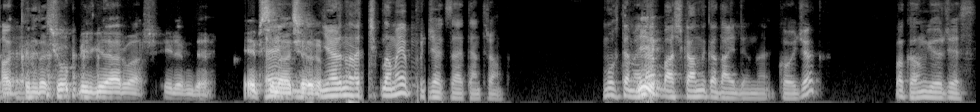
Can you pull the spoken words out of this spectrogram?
Hakkında çok bilgiler var elimde. Hepsini evet, açarım. Yarın açıklama yapacak zaten Trump. Muhtemelen İyi. başkanlık adaylığını koyacak. Bakalım göreceğiz.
